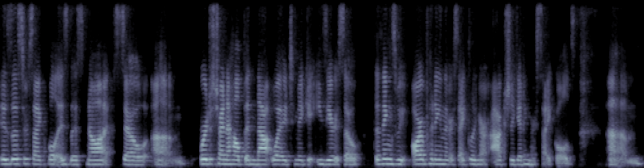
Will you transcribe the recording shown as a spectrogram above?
is this recyclable? Is this not? So um, we're just trying to help in that way to make it easier. So the things we are putting in the recycling are actually getting recycled. Um,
